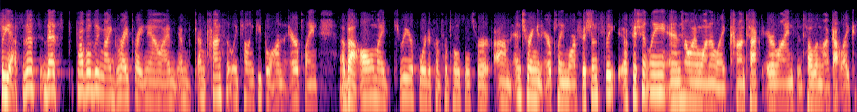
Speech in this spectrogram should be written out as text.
so yeah, so that's that's probably my gripe right now. I'm, I'm I'm constantly telling people on the airplane about all my three or four different proposals for um, entering an airplane more efficiently efficiently and how I want to like contact airlines and tell them I've got like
